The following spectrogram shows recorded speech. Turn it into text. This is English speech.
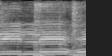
दिले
